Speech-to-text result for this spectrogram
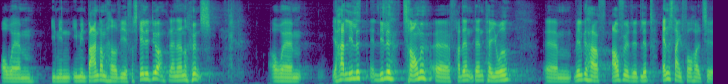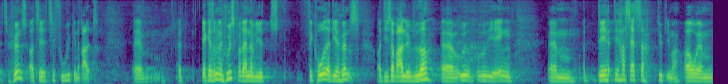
og øhm, i, min, i min barndom havde vi forskellige dyr, blandt andet høns. Og øhm, jeg har et lille, et lille traume øh, fra den, den periode, øhm, hvilket har affødt et lidt anstrengt forhold til, til høns og til, til fugle generelt. Øhm, jeg kan simpelthen huske, hvordan når vi fik hovedet af de her høns, og de så bare løb videre øhm, ud, ud i engen. Øhm, og det, det har sat sig dybt i mig. Og øhm,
